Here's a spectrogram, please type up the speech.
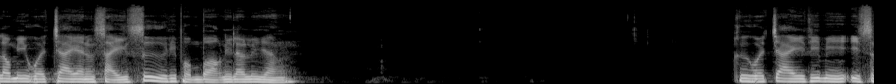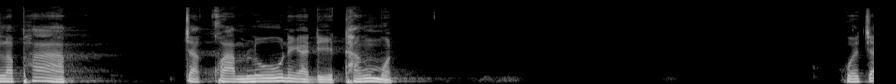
เรามีหัวใจอันใสซื่อที่ผมบอกนี่แล้วหรือยัง คือหัวใจที่มีอิสรภาพจากความรู้ในอดีตทั้งหมด หัวใจ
